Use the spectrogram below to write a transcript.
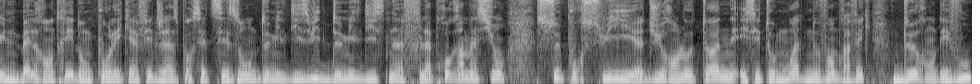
Une belle rentrée donc pour les cafés de jazz pour cette saison 2018-2019. La programmation se poursuit durant l'automne et c'est au mois de novembre avec deux rendez-vous.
